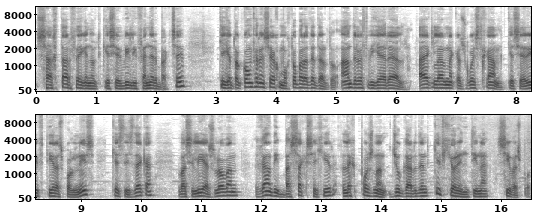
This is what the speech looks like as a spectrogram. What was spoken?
Σαχτάρ Φέγενορντ και Σεβίλη Φενέρμπαχτσε. Και για το conference έχουμε 8 παρά τέταρτο. Άντερλεχτ Villarreal, ΑΕΚ Λάρνακας West Ham και Σερίφ Τιρασπόλ Νις. Και στις 10 Βασιλεία Σλόβαν, Γάνδη Μπασάκ Σεχίρ, Λεχ Πόζναν Τζουργκάρντεν και Φιωρεντίνα Σίβασπορ.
